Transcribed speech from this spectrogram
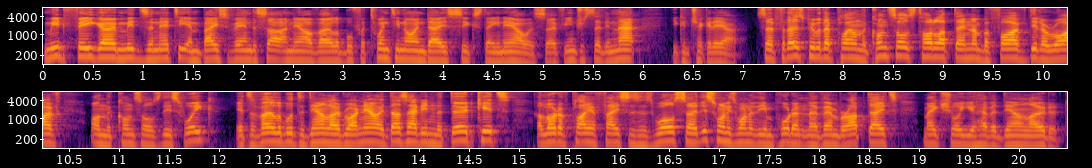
Mid Figo, Mid Zanetti, and Base Van der Sar are now available for 29 days, 16 hours. So if you're interested in that, you can check it out. So for those people that play on the consoles, title update number 5 did arrive on the consoles this week. It's available to download right now. It does add in the third kits, a lot of player faces as well. So this one is one of the important November updates. Make sure you have it downloaded.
